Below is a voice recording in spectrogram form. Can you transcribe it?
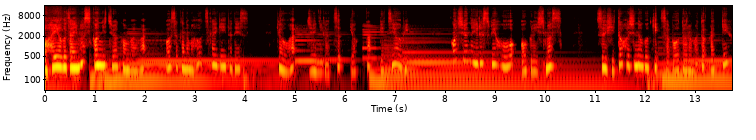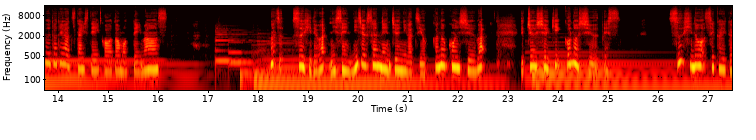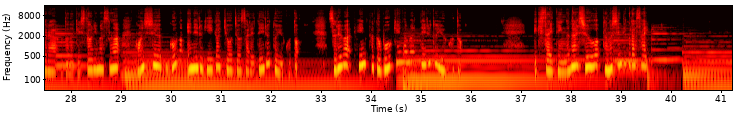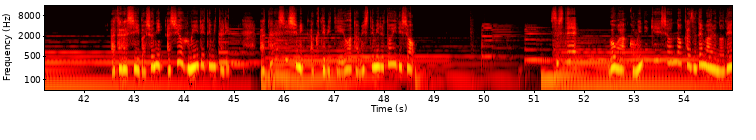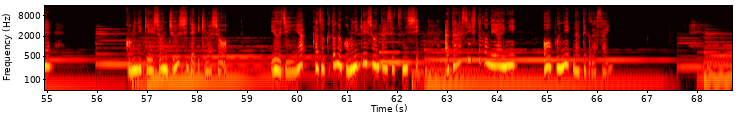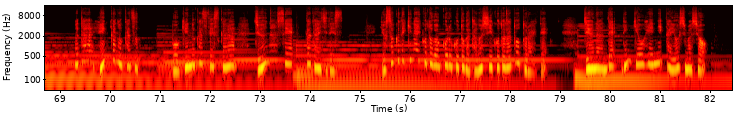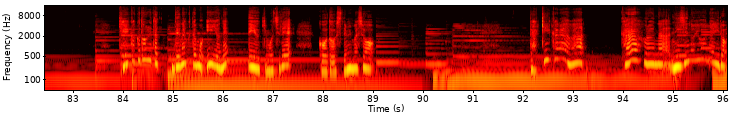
おはようございます。こんにちは、こんばんは。大阪の魔法使いギータです。今日は12月4日月曜日。今週のゆるすび法をお送りします。数日と星の動き、サポートアロマとラッキーフードでお伝えしていこうと思っています。まず、数日では2023年12月4日の今週は宇宙周期5の週です。数比の世界からお届けしておりますが今週5のエネルギーが強調されているということ。それは変化と冒険が待っているということ。エキサイティングな週を楽しんでください。新しい場所に足を踏み入れてみたり新しい趣味アクティビティを試してみるといいでしょう。そして5はコミュニケーションの数でもあるのでコミュニケーション重視でいきましょう。友人や家族とのコミュニケーションを大切にし新しい人との出会いにオープンになってください。また変化の数冒険の数ですから柔軟性が大事です。予測できないことが起こることが楽しいことだと捉えて柔軟で臨機応変に対応しましょう。計画通りでなくてもいいよね。っていう気持ちで行動してみましょう。ラッキーカラーはカラフルな虹のような色。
